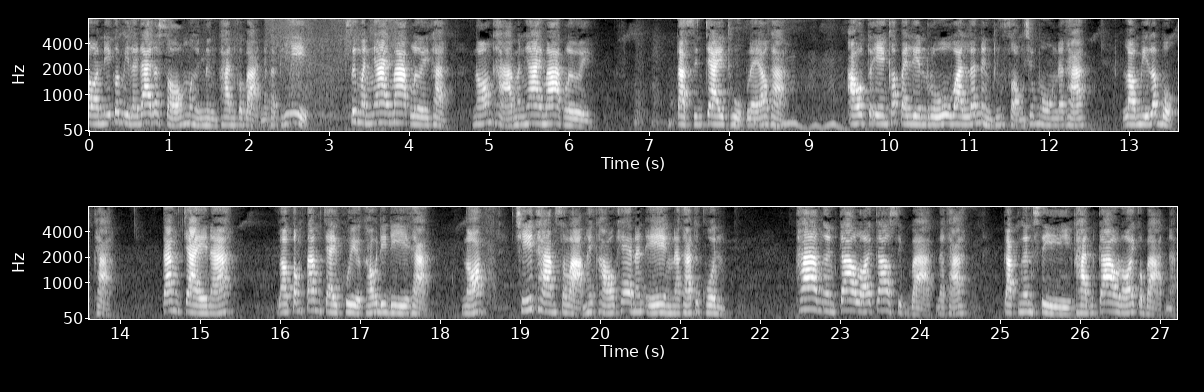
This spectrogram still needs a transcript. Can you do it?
ตอนนี้ก็มีรายได้ละสองหมื่นหนึ่งพันกว่าบาทนะคะพี่ ซึ่งมันง่ายมากเลยค่ะ น้องขามันง่ายมากเลย ตัดสินใจถูกแล้วค่ะ เอาตัวเองเข้าไปเรียนรู้วันละหนึ่งถึงสองชั่วโมงนะคะ เรามีระบบค่ะ ตั้งใจนะ เราต้องตั้งใจคุยกับเขาดีๆค่ะ เนาะชี้ทางสว่างให้เขาแค่นั้นเองนะคะ ทุกคน ถ้าเงิน 990 บาทนะคะ กับเงิน 4,900 กว่าบาทน่ะ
